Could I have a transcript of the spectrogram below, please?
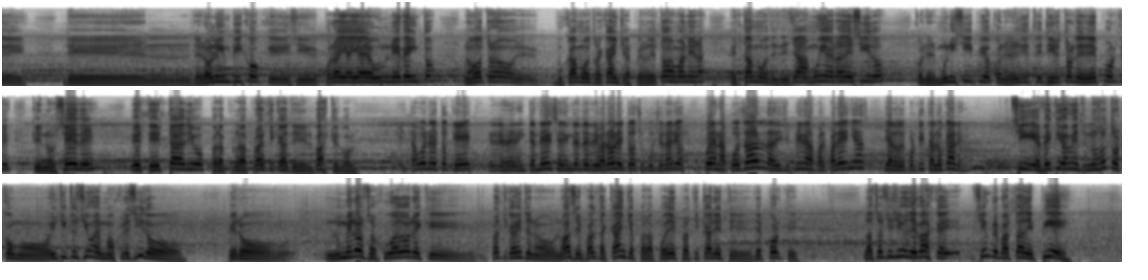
del, olímpico, que si por ahí hay algún evento, nosotros eh, buscamos otra cancha, pero de todas maneras estamos desde ya muy agradecidos con el municipio, con el director de deporte que nos cede este estadio para la práctica del básquetbol. Está bueno esto que eh, desde la Intendencia, el Intendente de Rivarola y todos sus funcionarios puedan apoyar las disciplinas palpaleñas y a los deportistas locales. Sí, efectivamente, nosotros como institución hemos crecido, pero numerosos jugadores que prácticamente no, no hacen falta canchas para poder practicar este deporte. La asociación de básquet siempre va a estar de pie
